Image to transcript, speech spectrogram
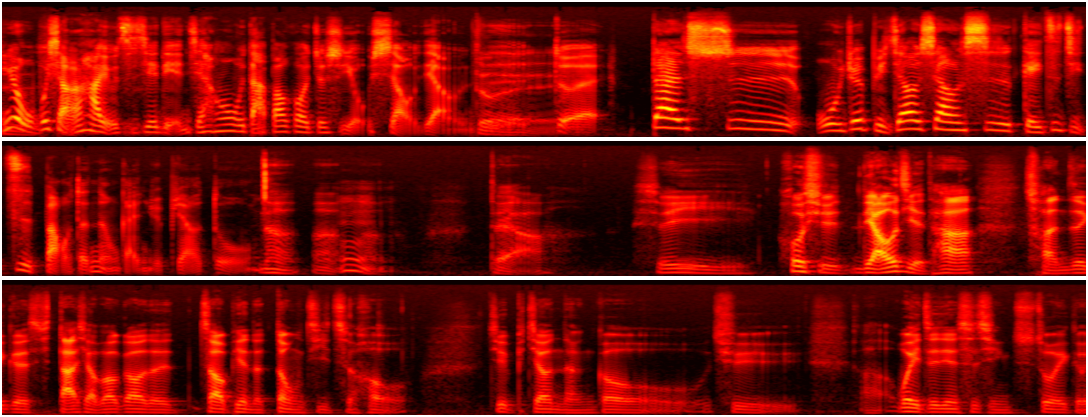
因为我不想让它有直接连接，然后我打报告就是有效这样子。对，对，但是我觉得比较像是给自己自保的那种感觉比较多。嗯嗯嗯，对啊，所以或许了解他传这个打小报告的照片的动机之后，就比较能够去。啊，为这件事情做一个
